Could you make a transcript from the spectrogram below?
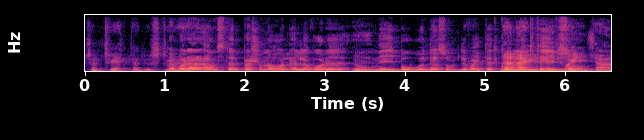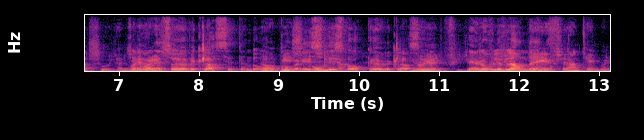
som tvättade och strök. Men var det här anställd personal eller var det Jo. ni boende som... Det var inte ett Nej, nej, kollektiv det var så? inte alls så. utan Så det var rätt så överklassigt ändå? Ja. Kommunistiskt och överklassigt? Jo, ja, Det är en rolig det- blandning. Efterhand tänker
